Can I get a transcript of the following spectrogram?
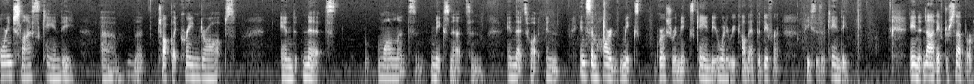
orange slice candy, um, the chocolate cream drops, and nuts, walnuts, and mixed nuts, and and that's what and and some hard mixed grocery mix candy or whatever you call that, the different pieces of candy. And at night after supper,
